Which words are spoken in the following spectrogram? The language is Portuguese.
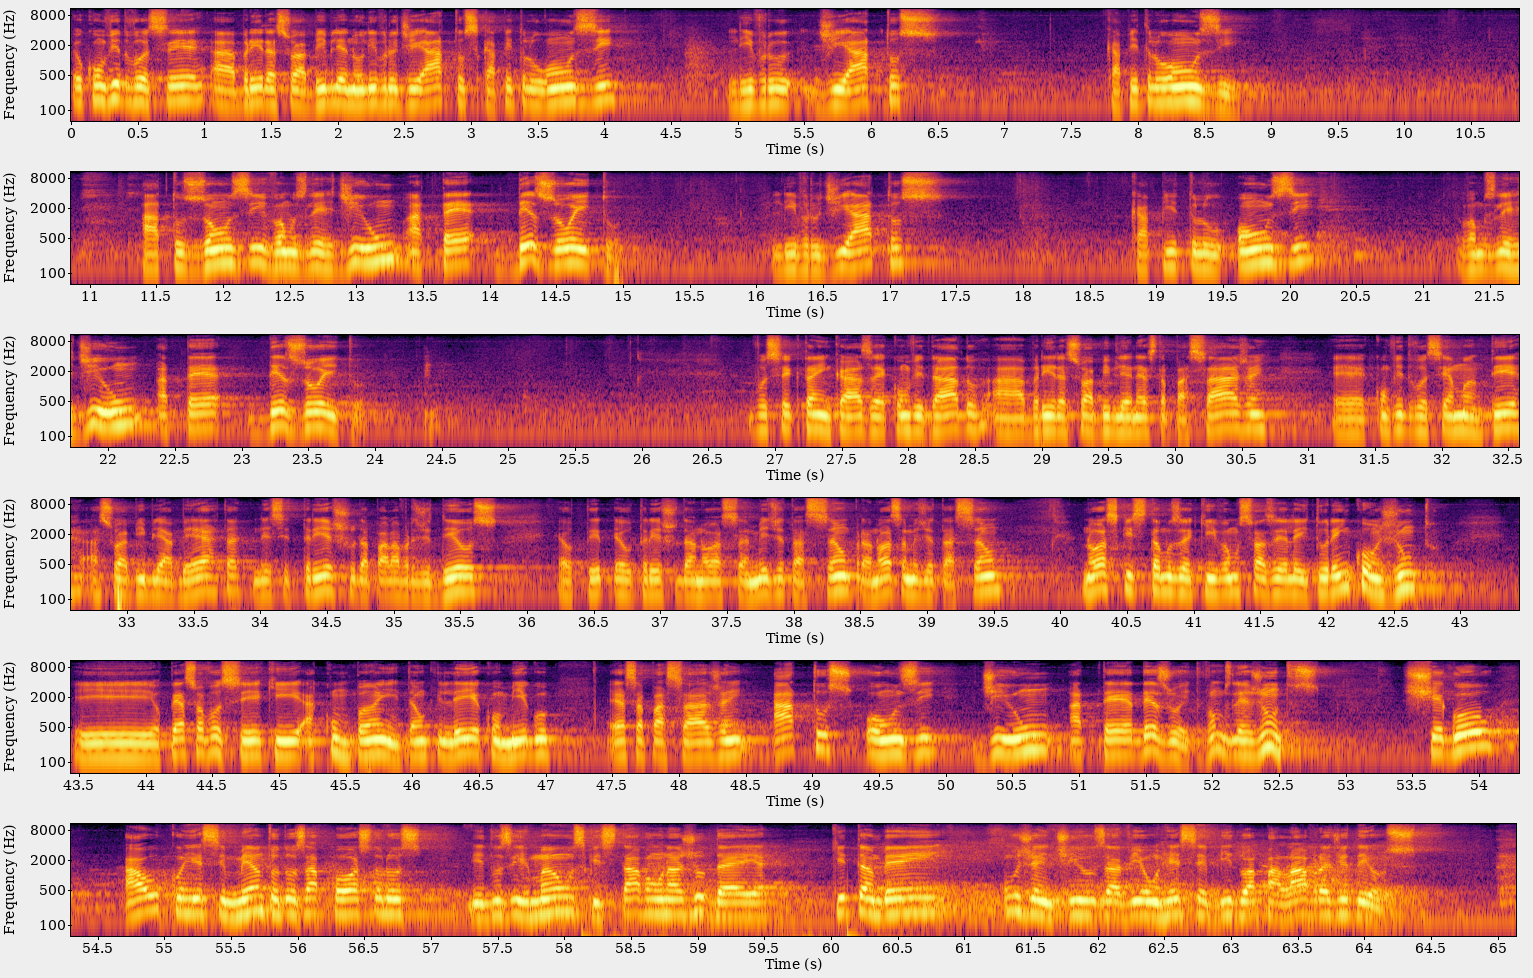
Eu convido você a abrir a sua Bíblia no livro de Atos, capítulo 11. Livro de Atos, capítulo 11. Atos 11, vamos ler de 1 até 18. Livro de Atos, capítulo 11, vamos ler de 1 até 18. Você que está em casa é convidado a abrir a sua Bíblia nesta passagem. É, convido você a manter a sua Bíblia aberta nesse trecho da palavra de Deus. É o, é o trecho da nossa meditação, para a nossa meditação. Nós que estamos aqui vamos fazer a leitura em conjunto. E eu peço a você que acompanhe, então, que leia comigo essa passagem, Atos 11, de 1 até 18. Vamos ler juntos? Chegou ao conhecimento dos apóstolos e dos irmãos que estavam na Judéia, que também os gentios haviam recebido a palavra de Deus.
